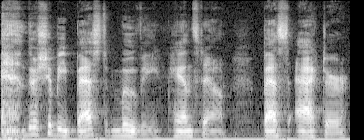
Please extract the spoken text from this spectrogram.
there should be best movie, hands down, best actor,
